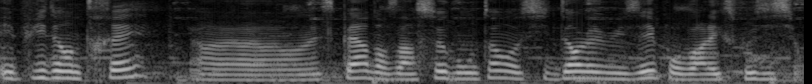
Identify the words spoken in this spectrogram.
et puis d'entrer, euh, on espère dans un second temps aussi dans le musée pour voir l'exposition.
